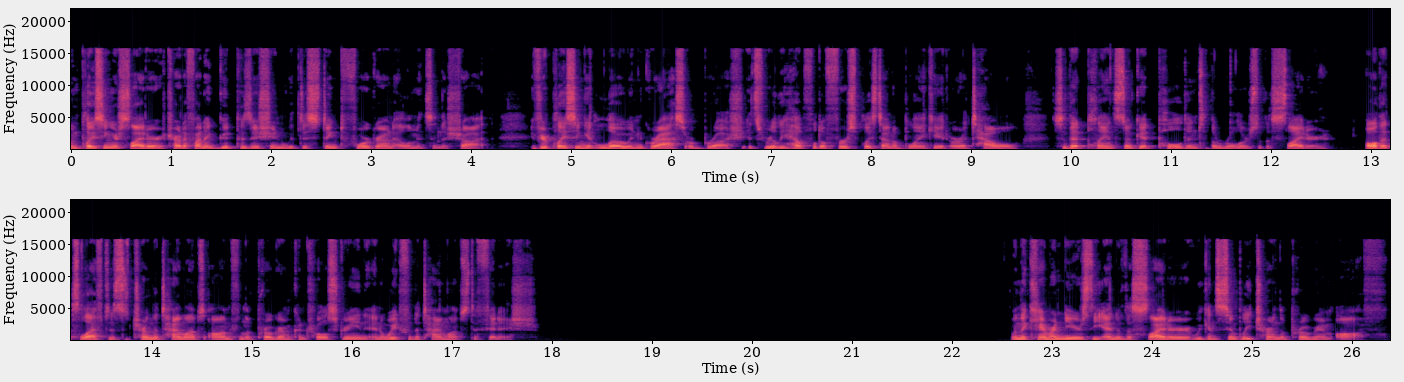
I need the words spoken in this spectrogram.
When placing your slider, try to find a good position with distinct foreground elements in the shot. If you're placing it low in grass or brush, it's really helpful to first place down a blanket or a towel so that plants don't get pulled into the rollers of the slider. All that's left is to turn the time-lapse on from the program control screen and wait for the time-lapse to finish. When the camera nears the end of the slider, we can simply turn the program off.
